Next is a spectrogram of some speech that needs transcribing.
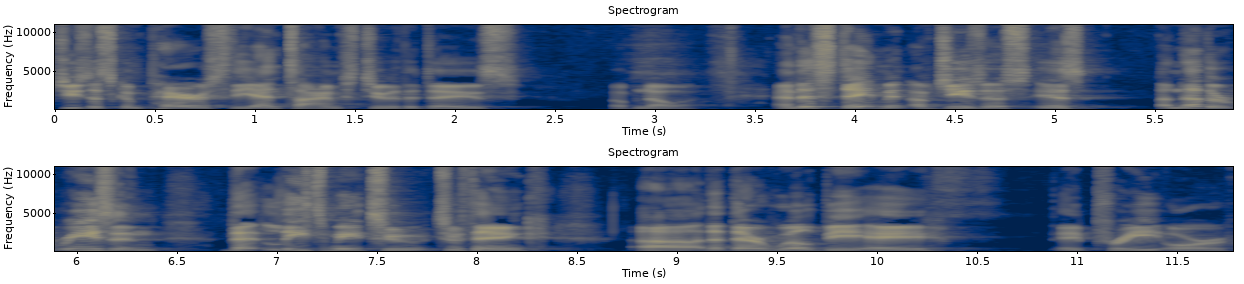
Jesus compares the end times to the days of Noah. And this statement of Jesus is another reason that leads me to, to think uh, that there will be a, a pre or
